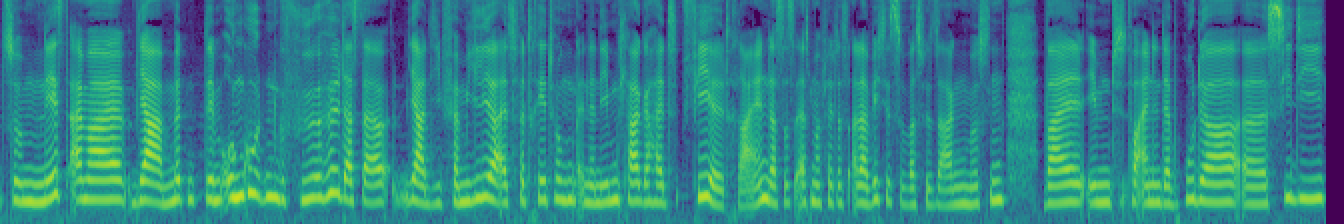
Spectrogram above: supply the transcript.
zunächst einmal ja mit dem unguten Gefühl, dass da ja die Familie als Vertretung in der Nebenklage halt fehlt rein. Das ist erstmal vielleicht das Allerwichtigste, was wir sagen müssen, weil eben vor allem der Bruder äh, Sidi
